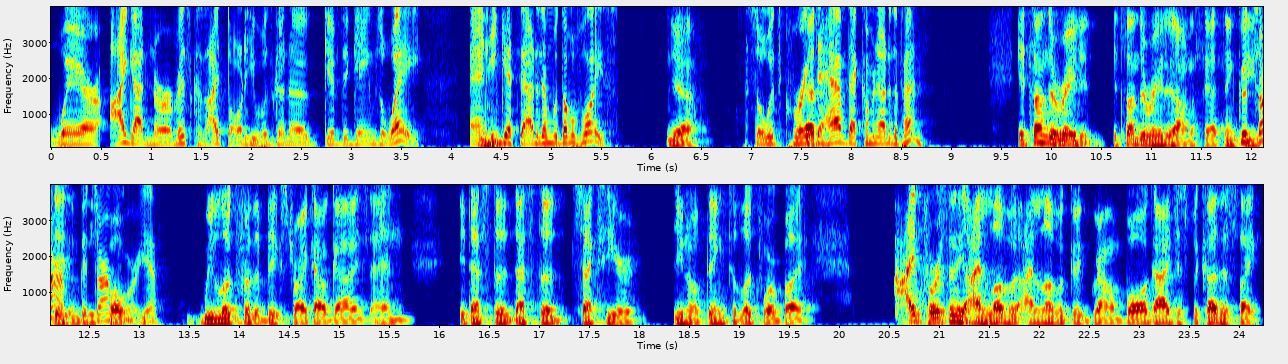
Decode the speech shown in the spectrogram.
where I got nervous because I thought he was going to give the games away, and he mm-hmm. gets out of them with double plays. yeah So it's great to have that coming out of the pen. It's underrated. It's underrated, honestly. I think Good these term. days in Good baseball, for it, yeah. we look for the big strikeout guys, and it, that's the that's the sexier you know thing to look for. But I personally, I love it. I love a good ground ball guy just because it's like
